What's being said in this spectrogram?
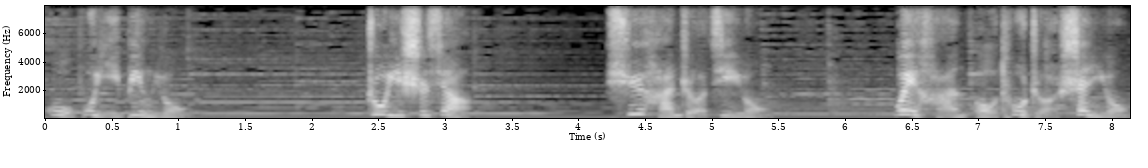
故不宜并用。注意事项：虚寒者忌用，胃寒呕吐者慎用。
